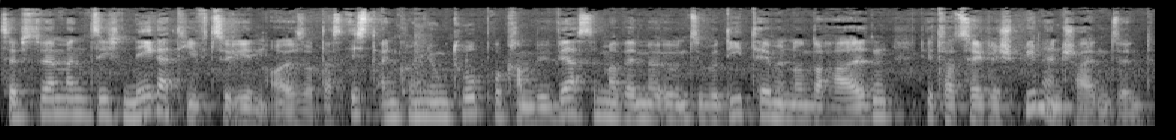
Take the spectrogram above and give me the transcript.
Selbst wenn man sich negativ zu ihnen äußert, das ist ein Konjunkturprogramm. Wie wäre es mal, wenn wir uns über die Themen unterhalten, die tatsächlich spielentscheidend sind?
